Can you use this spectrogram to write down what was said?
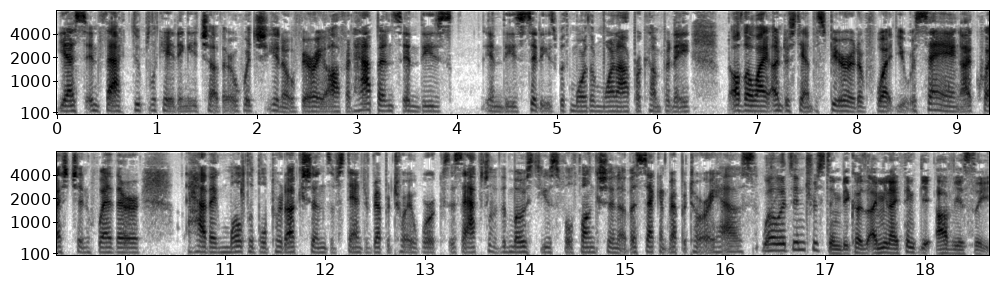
yes, in fact, duplicating each other, which, you know, very often happens in these in these cities with more than one opera company. Although I understand the spirit of what you were saying, I question whether having multiple productions of standard repertory works is actually the most useful function of a second repertory house. Well, it's interesting because I mean, I think obviously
